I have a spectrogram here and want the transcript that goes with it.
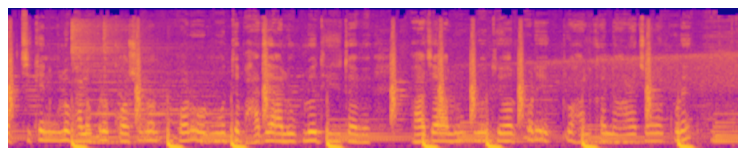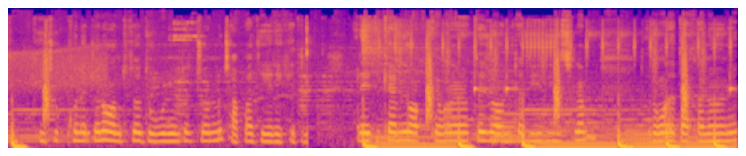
আর চিকেনগুলো ভালো করে কষানোর পর ওর মধ্যে ভাজা আলুগুলো দিয়ে দিতে হবে। ভাজা আলুগুলো দেওয়ার পরে একটু হালকা নাড়াচাড়া করে কিছুক্ষণের জন্য, অন্তত দু মিনিটের জন্য চাপা দিয়ে রেখে দিই আর এদিকে আমি অফ ক্যামেরাতে জলটা দিয়ে দিয়েছিলাম। তোমাদের দেখানো আমি,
